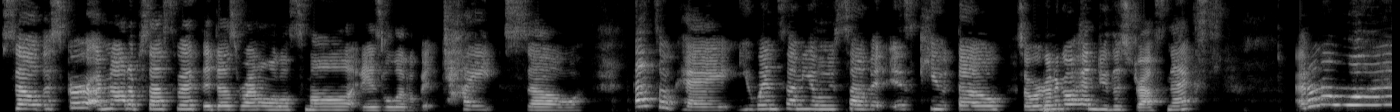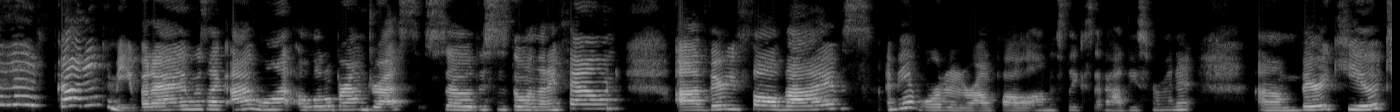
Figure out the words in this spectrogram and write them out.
So the skirt I'm not obsessed with. It does run a little small. It is a little bit tight, so that's okay. You win some, you lose some. It is cute though. So we're gonna go ahead and do this dress next. I don't know what got into me, but I was like, I want a little brown dress. So this is the one that I found. Uh, very fall vibes. I may have ordered it around fall, honestly, because I've had these for a minute. Um, very cute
